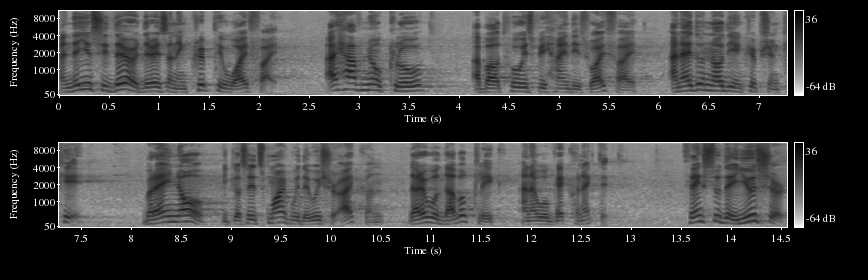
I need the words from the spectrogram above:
And then you see there, there is an encrypted Wi-Fi. I have no clue about who is behind this Wi-Fi, and I don't know the encryption key. But I know, because it's marked with the Whisher icon, that I will double-click and I will get connected. Thanks to the user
